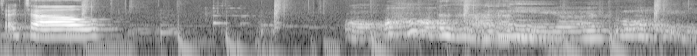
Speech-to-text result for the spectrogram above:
Chao, chao. Oh,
